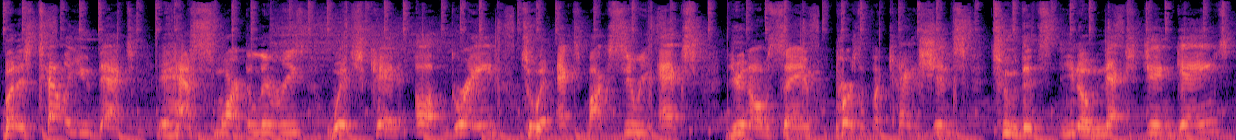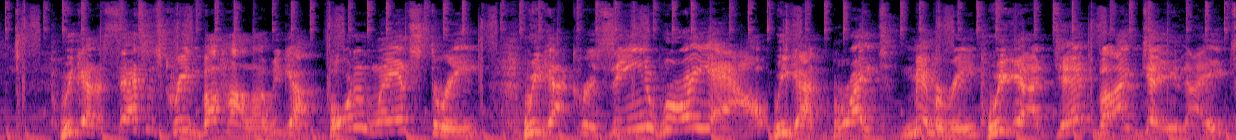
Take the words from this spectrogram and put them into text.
but it's telling you that it has smart deliveries, which can upgrade to an Xbox Series X, you know what I'm saying, personifications to the, you know, next gen games. We got Assassin's Creed Valhalla, we got Borderlands 3, we got Cuisine Royale, we got Bright Memory, we got Dead by Daylight,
